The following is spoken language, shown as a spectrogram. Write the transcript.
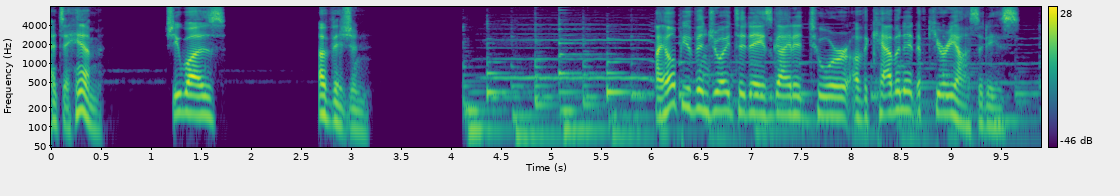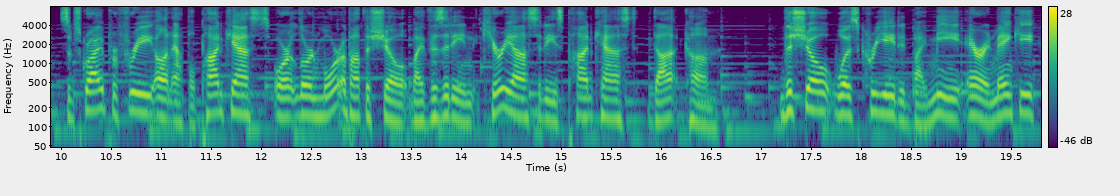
And to him, she was a vision. I hope you've enjoyed today's guided tour of the Cabinet of Curiosities. Subscribe for free on Apple Podcasts or learn more about the show by visiting curiositiespodcast.com. This show was created by me, Aaron Mahnke,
